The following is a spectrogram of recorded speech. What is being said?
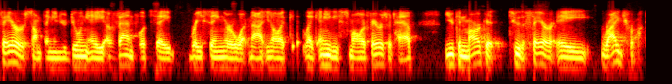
fair or something and you're doing a event, let's say racing or whatnot, you know, like like any of these smaller fairs would have, you can market to the fair a ride truck,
